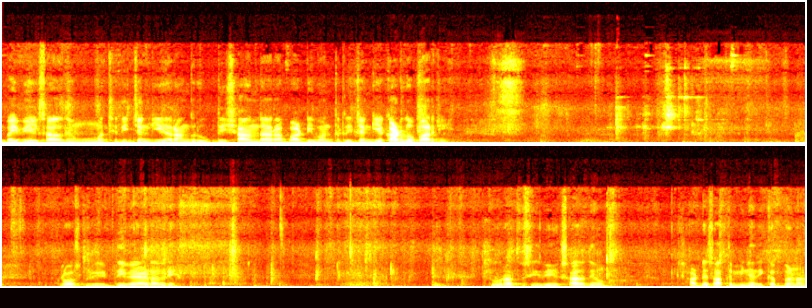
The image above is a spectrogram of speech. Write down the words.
ਬਾਈ ਵੇਖ ਸਕਦੇ ਹੋ ਮੂੰਹ ਮੱਥੇ ਦੀ ਚੰਗੀ ਹੈ ਰੰਗ ਰੂਪ ਦੀ ਸ਼ਾਨਦਾਰ ਆ ਬਾਡੀ ਬੰਤਰ ਦੀ ਚੰਗੀ ਹੈ ਕੱਢ ਲਓ ਬਾਹਰ ਜੀ। ਕ੍ਰੋਸ ਬਰੀਡ ਦੀ ਵੈੜ ਆ ਵੀਰੇ। ਤੋਰਾ ਤੁਸੀਂ ਵੇਖ ਸਕਦੇ ਹੋ। 7.5 ਮਹੀਨਿਆਂ ਦੀ ਕੱਢਣ ਆ।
